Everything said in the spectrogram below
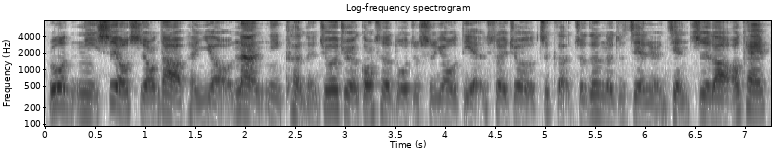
如果你是有使用到的朋友，那你可能就会觉得公设多就是优点。所以就这个就真的就见仁见智了。OK，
